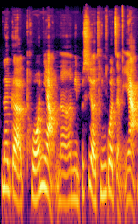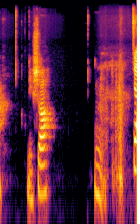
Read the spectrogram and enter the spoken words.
那个鸵鸟呢？你不是有听过怎么样？你说，嗯。就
